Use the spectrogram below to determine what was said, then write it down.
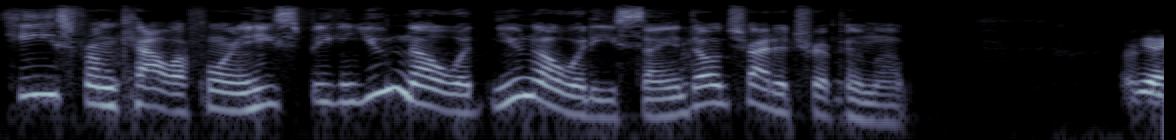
he's from California. He's speaking. You know what you know what he's saying. Don't try to trip him up. Yeah.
